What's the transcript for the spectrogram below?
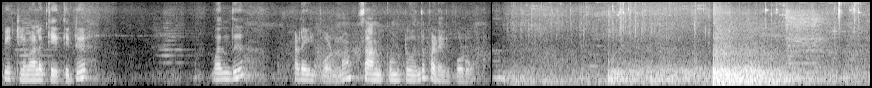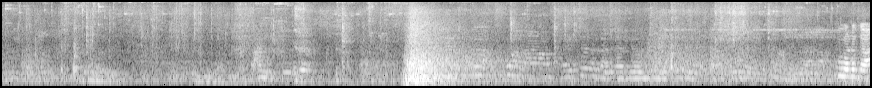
வீட்டில் விளக்கேற்றிட்டு வந்து படையல் போடணும். சாமி கும்பிட்டு வந்து படையல் போடுவோம். பூ எடுக்கா?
